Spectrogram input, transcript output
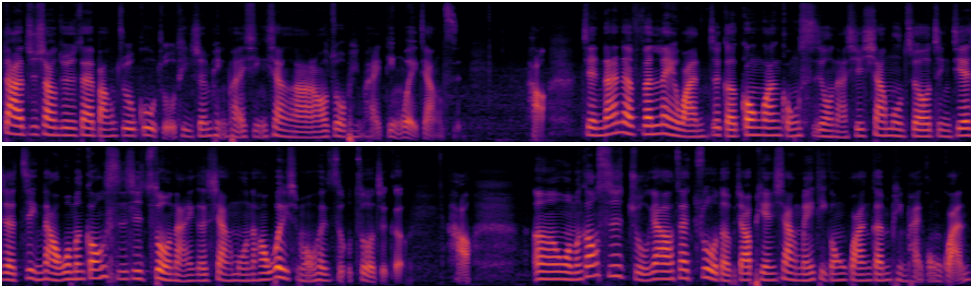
大致上就是在帮助雇主提升品牌形象啊，然后做品牌定位这样子。好，简单的分类完这个公关公司有哪些项目之后，紧接着进到我们公司是做哪一个项目，然后为什么会做做这个？好，嗯，我们公司主要在做的比较偏向媒体公关跟品牌公关。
